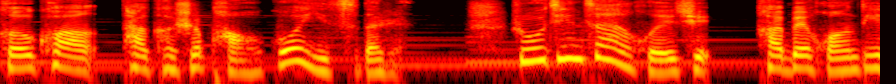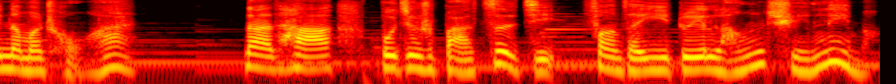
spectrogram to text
何况他可是跑过一次的人，如今再回去。还被皇帝那么宠爱，那他不就是把自己放在一堆狼群里吗？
